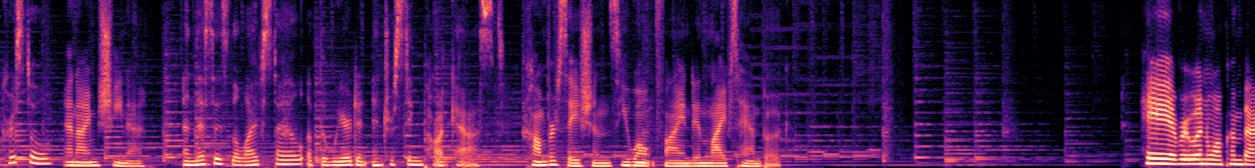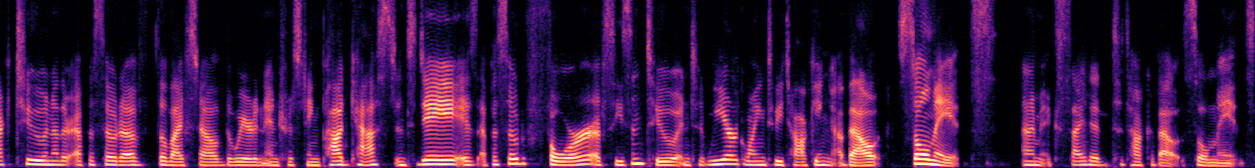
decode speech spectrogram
Crystal. And I'm Sheena. And this is the lifestyle of the weird and interesting podcast. Conversations you won't find in Life's Handbook. Hey everyone, welcome back to another episode of the Lifestyle of the Weird and Interesting podcast. And today is episode four of season two. And we are going to be talking about soulmates. I'm excited to talk about soulmates.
